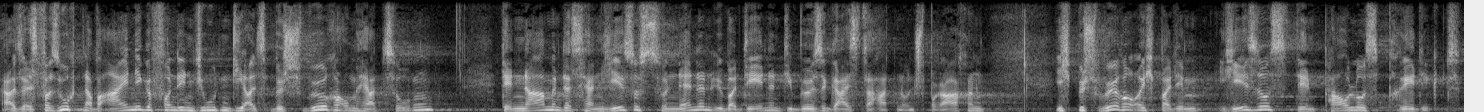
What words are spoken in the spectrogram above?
Also es versuchten aber einige von den Juden, die als Beschwörer umherzogen, den Namen des Herrn Jesus zu nennen über denen, die böse Geister hatten und sprachen, ich beschwöre euch bei dem Jesus, den Paulus predigt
